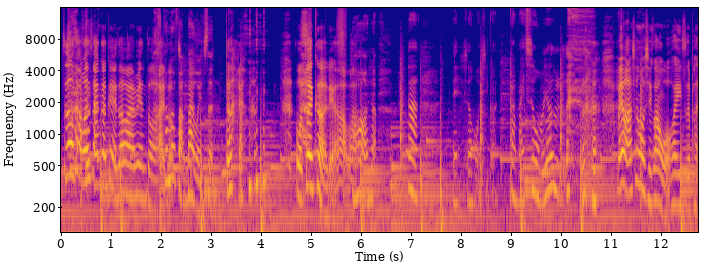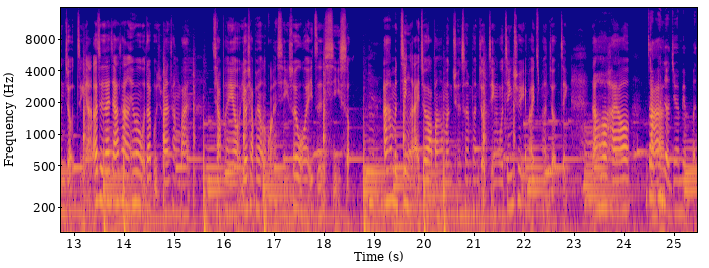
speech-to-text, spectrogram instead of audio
只有他们三个可以在外面走来。他们反败为胜。对，我最可怜，好不好？好好笑。那，哎，生活习惯。干白痴，我们要 没有啊，生活习惯我会一直喷酒精啊，而且再加上因为我在补习班上班，小朋友有小朋友的关系，所以我会一直洗手。嗯，啊，他们进来就要帮他们全身喷酒精，我进去也要一直喷酒精，然后还要你知道喷酒精会变笨，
